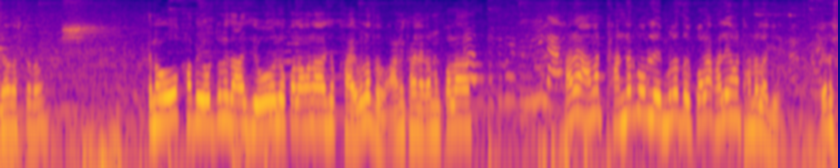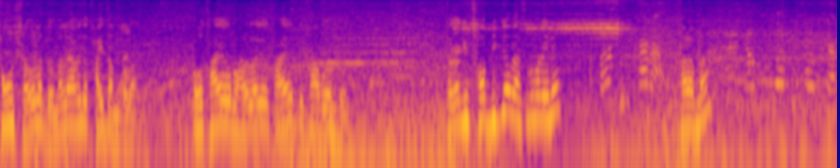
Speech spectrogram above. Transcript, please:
দাও দশটা দাও। কেন ও খাবে? ওর জন্য দাঁড়াইছি। ও হলো কলা মালা এসব খায় বলো তো। আমি খাই না কারণ কলা আর নাও। আরে আমার ঠান্ডার প্রবলেম বলো তো। কলা খালে আমার ঠান্ডা লাগে। এটা সমস্যা বলো তো। নাহলে আমি তো খাইতাম কলা। ও খায় ওর ভালো লাগে খায় তুই খাওয়া পর্যন্ত। টাকা কি সব বিক্রি হবে আজকে তোমার এনে? খারাপ। খারাপ না? হ্যাঁ,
